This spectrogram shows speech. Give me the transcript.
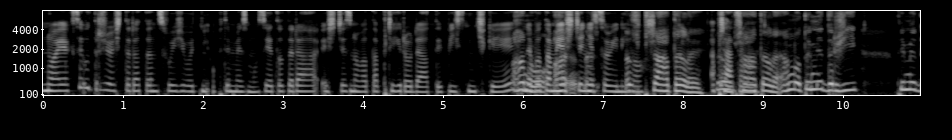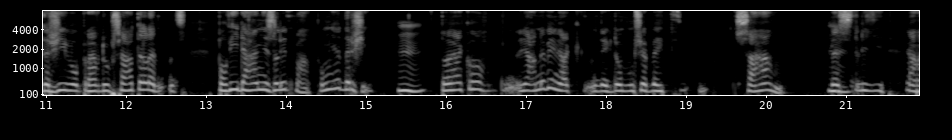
No a jak si udržuješ teda ten svůj životní optimismus? Je to teda ještě znova ta příroda, ty písničky, Ano, nebo tam je ještě a- něco jiného? Přátelé. A přátelé. Jo, přátelé. Ano, ty mi drží, ty mi drží opravdu přátelé. Povídání s lidma, to mě drží. Hmm. To je jako, já nevím, jak někdo může být sám, bez lidí. Já,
